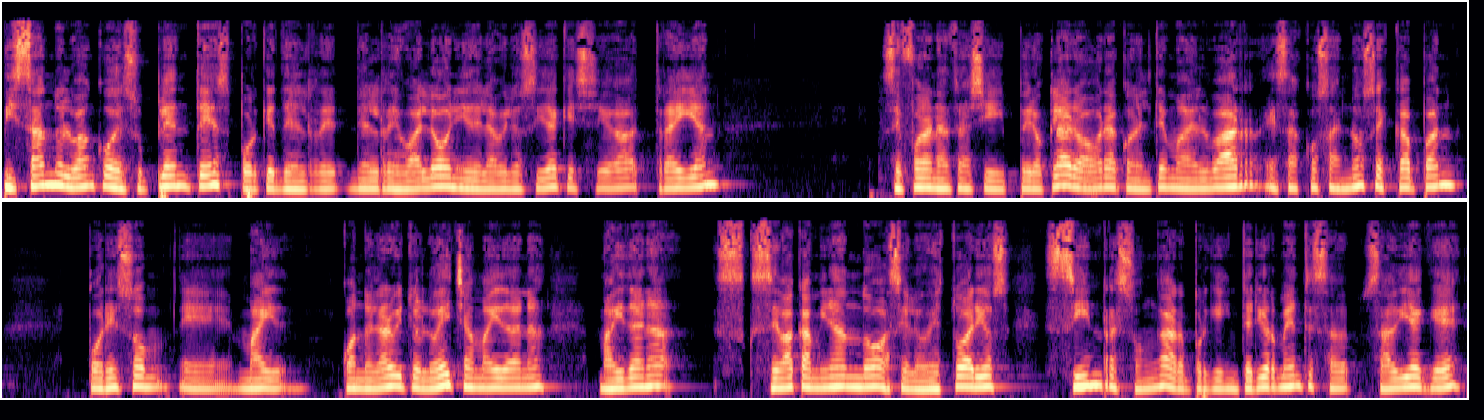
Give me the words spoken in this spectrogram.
pisando el banco de suplentes porque del, del resbalón y de la velocidad que llega, traían, se fueron hasta allí. Pero claro, ahora con el tema del bar, esas cosas no se escapan. Por eso, eh, cuando el árbitro lo echa a Maidana, Maidana se va caminando hacia los vestuarios sin rezongar, porque interiormente sabía que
